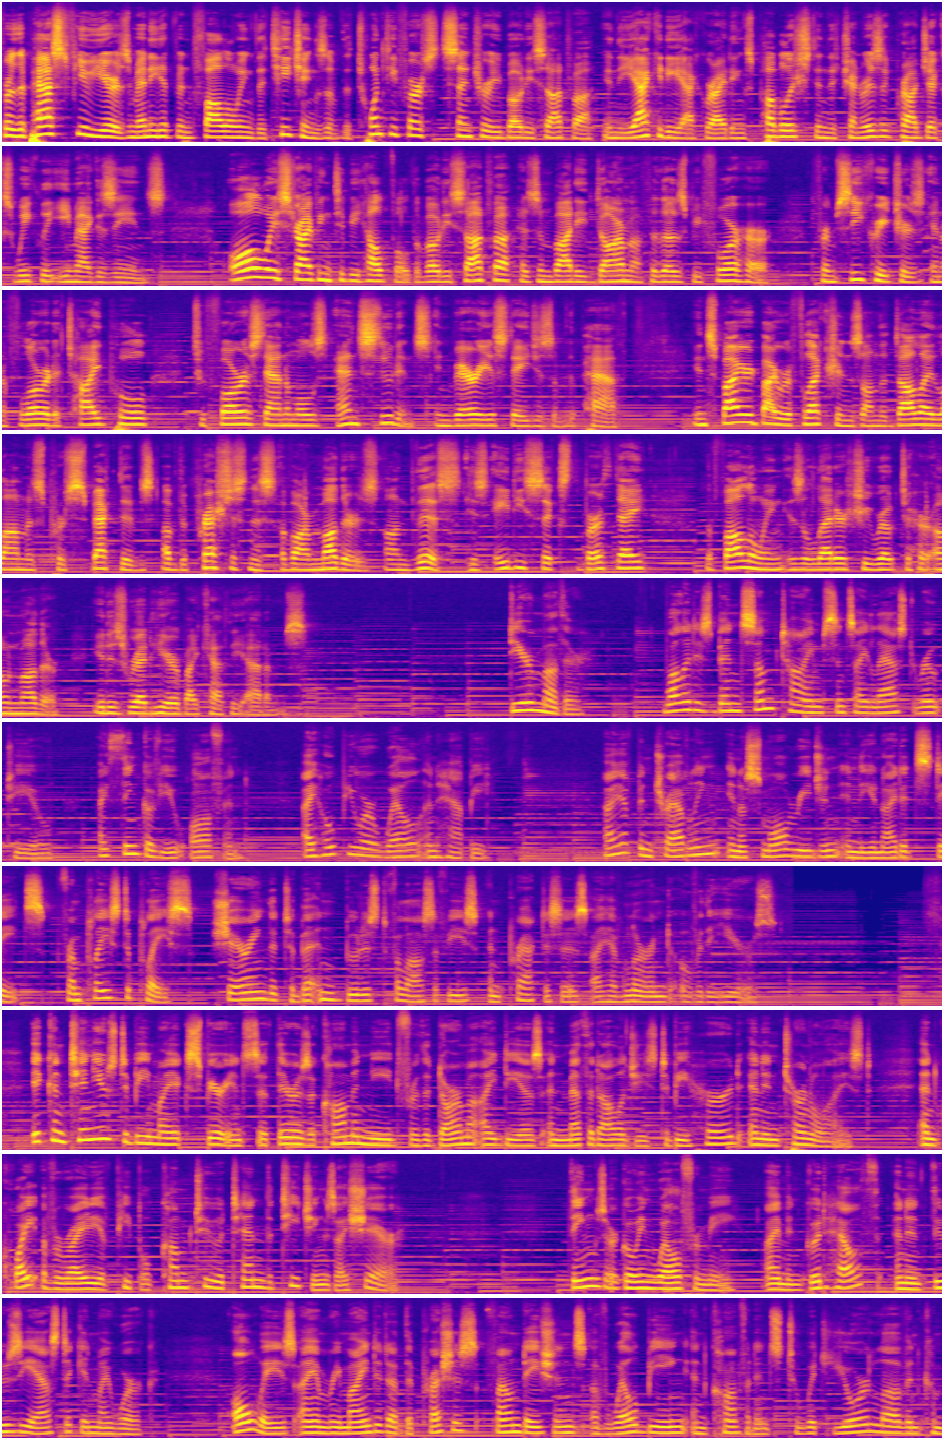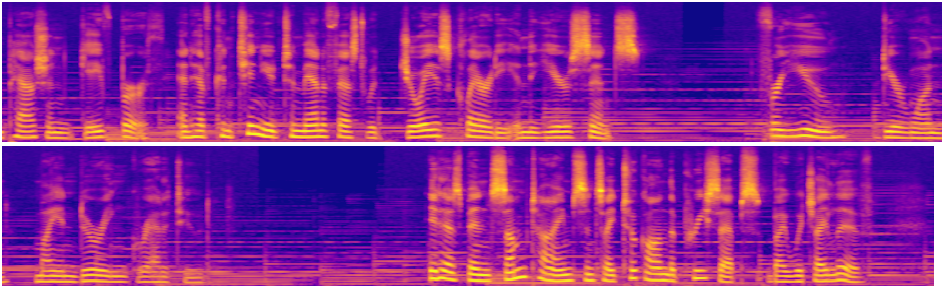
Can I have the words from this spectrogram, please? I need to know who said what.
Speaker 1: For the past few years, many have been following the teachings of the 21st century Bodhisattva in the Yakutiak writings published in the Chenrezig Project's weekly e magazines. Always striving to be helpful, the Bodhisattva has embodied Dharma for those before her, from sea creatures in a Florida tide pool to forest animals and students in various stages of the path. Inspired by reflections on the Dalai Lama's perspectives of the preciousness of our mothers on this, his 86th birthday, the following is a letter she wrote to her own mother. It is read here by Kathy Adams.
Speaker 2: Dear Mother, while it has been some time since I last wrote to you, I think of you often. I hope you are well and happy. I have been traveling in a small region in the United States, from place to place, sharing the Tibetan Buddhist philosophies and practices I have learned over the years. It continues to be my experience that there is a common need for the Dharma ideas and methodologies to be heard and internalized, and quite a variety of people come to attend the teachings I share. Things are going well for me, I am in good health and enthusiastic in my work. Always I am reminded of the precious foundations of well being and confidence to which your love and compassion gave birth and have continued to manifest with joyous clarity in the years since. For you, dear one, my enduring gratitude. It has been some time since I took on the precepts by which I live.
